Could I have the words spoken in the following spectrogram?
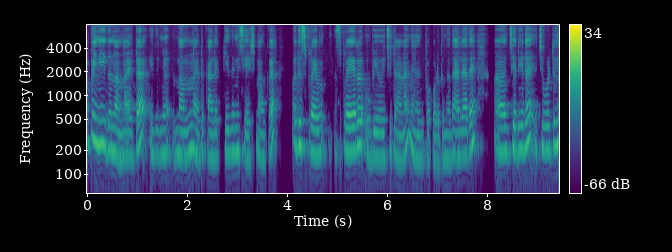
അപ്പോൾ ഇനി ഇത് നന്നായിട്ട് ഇതിന് നന്നായിട്ട് കലക്കിയതിന് ശേഷം നമുക്ക് ഒരു സ്പ്രേ സ്പ്രേയർ ഉപയോഗിച്ചിട്ടാണ് ഞാനിതിപ്പോൾ കൊടുക്കുന്നത്. അല്ലാതെ ചെടിയുടെ ചുവട്ടിൽ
